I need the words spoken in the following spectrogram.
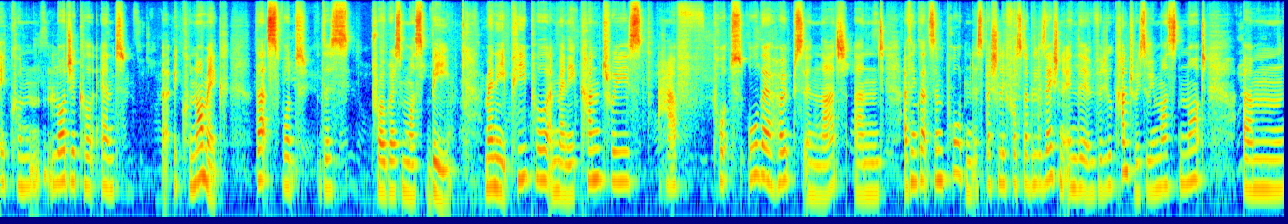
ecological, and uh, economic. That's what this progress must be. Many people and many countries have put all their hopes in that, and I think that's important, especially for stabilization in the individual countries. We must not um,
